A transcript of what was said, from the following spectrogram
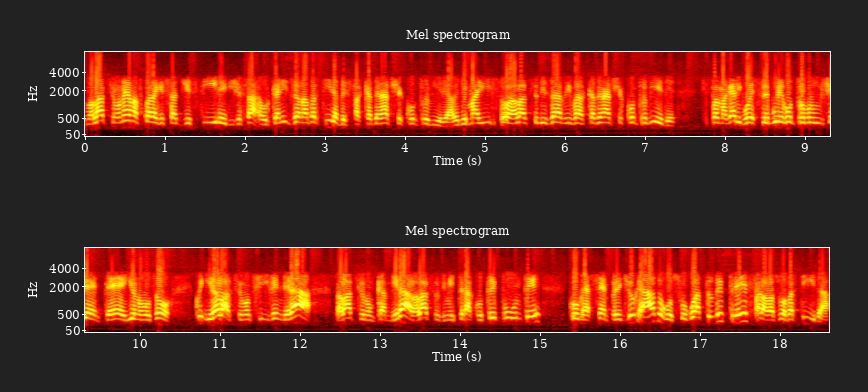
la Lazio non è una squadra che sa gestire, dice, sa, organizza una partita per far catenarci il contropiede. Avete mai visto la Lazio di Sarri far catenarci il contropiede? Che poi magari può essere pure controproducente, eh? io non lo so. Quindi la Lazio non si difenderà, la Lazio non cambierà, la Lazio si metterà con tre punte come ha sempre giocato, col suo 4-3-3 e farà la sua partita.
